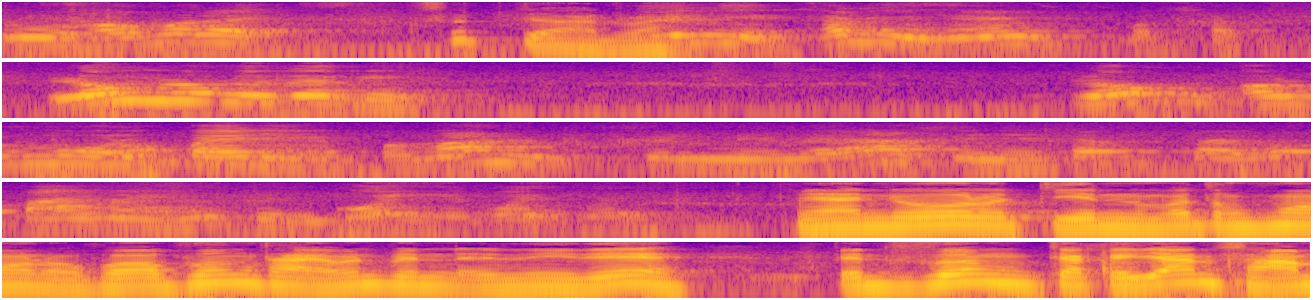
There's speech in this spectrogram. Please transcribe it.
สู้เขาบ่ได้สุดยอดว่ะกินนี่คันนี้แห้งบักคักลงลงเรื่อยๆนี่ลงเอาโม่ลงไปนี่ประมาณขึ้นนี่เวลาขึ้นนี่ถ้าไปว่าปลายไม้มันขึ้นก้อยก้อยก้อยแม่นอยู่รถจีนบ่ต้องห่วงหรอกเพราะว่าเฟืองไทยมันเป็นไอ้นี่เด้ เป็นเฟืองจักรยานสาม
